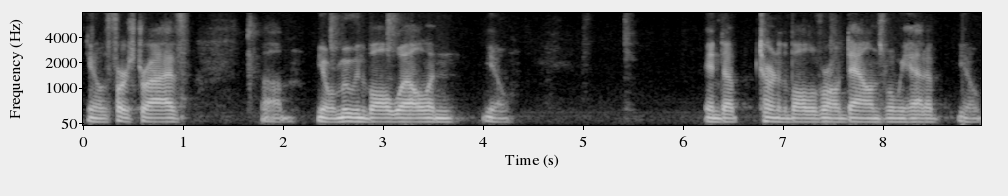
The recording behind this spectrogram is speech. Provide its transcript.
You know, the first drive, um, you know, we're moving the ball well, and you know, end up turning the ball over on downs when we had a you know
